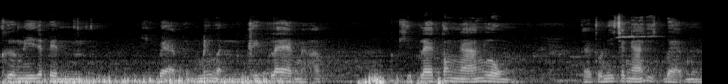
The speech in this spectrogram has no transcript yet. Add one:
เครื่องนี้จะเป็นอีกแบบหนึ่งไม่เหมือนคลิปแรกนะครับ คลิปแรกต้องง้างลง แต่ตัวนี้จะง้างอีกแบบหนึ่ง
